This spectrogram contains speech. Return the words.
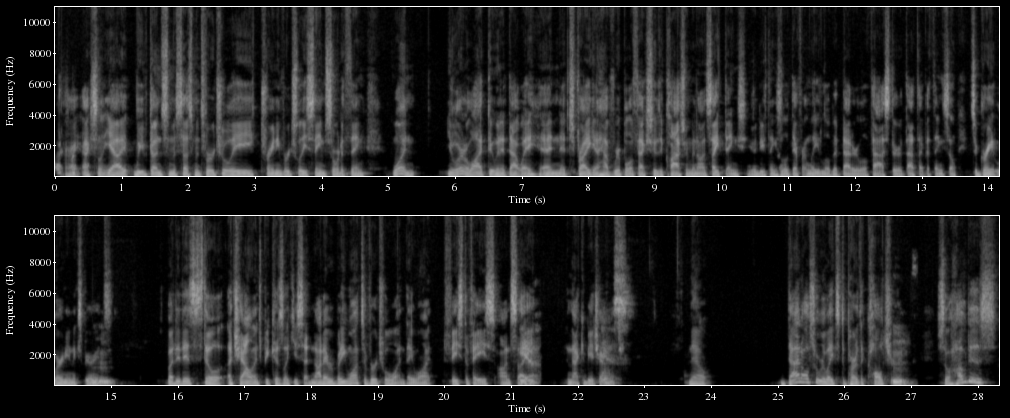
All right, excellent. Yeah, we've done some assessments virtually, training virtually, same sort of thing. One, you learn a lot doing it that way. And it's probably going to have ripple effects through the classroom and on site things. You're going to do things a little differently, a little bit better, a little faster, that type of thing. So it's a great learning experience. Mm-hmm. But it is still a challenge because, like you said, not everybody wants a virtual one. They want face to face on site. Yeah. And that can be a challenge. Yes. Now, that also relates to part of the culture. Mm. So, how does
